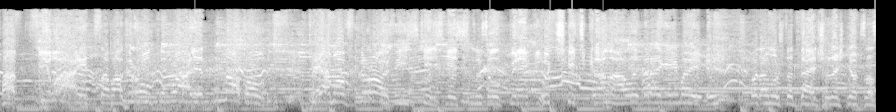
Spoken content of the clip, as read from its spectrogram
обвивается вокруг, валит на пол, прямо в кровь. И здесь есть смысл переключить каналы, дорогие мои, потому что дальше начнется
